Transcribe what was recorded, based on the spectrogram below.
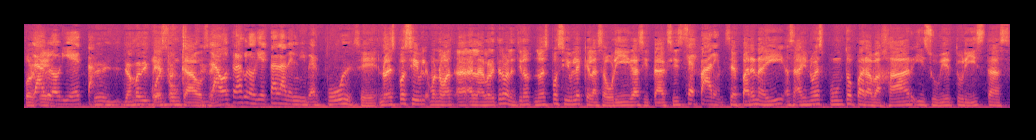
Porque La glorieta. ya me di es cuenta. un caos. ¿eh? La otra glorieta, la del Liverpool. Sí, no es posible, bueno, a, a la glorieta del Valentino no es posible que las aurigas y taxis Se paren. se paren ahí, o sea, ahí no es punto para bajar y subir turistas.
